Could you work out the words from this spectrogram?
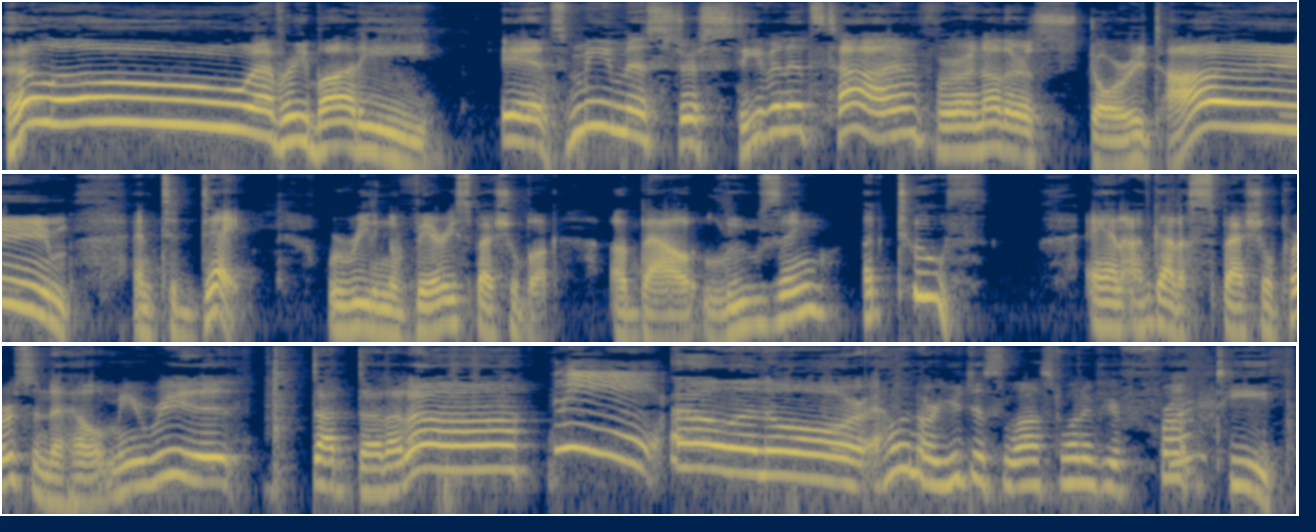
Hello, everybody. It's me, Mr. Steven. It's time for another story time. And today, we're reading a very special book about losing a tooth. And I've got a special person to help me read it. Da da da da! Me. Eleanor! Eleanor, you just lost one of your front teeth.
